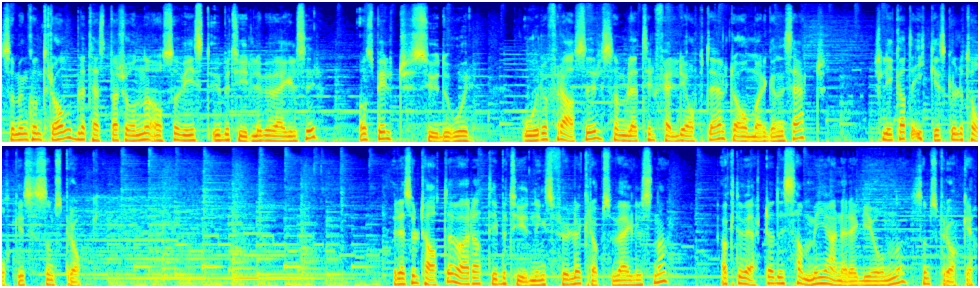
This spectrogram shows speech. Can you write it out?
Som en kontroll ble testpersonene også vist ubetydelige bevegelser og spilt sudoord, ord og fraser som ble tilfeldig oppdelt og omorganisert, slik at det ikke skulle tolkes som språk. Resultatet var at de betydningsfulle kroppsbevegelsene aktiverte de samme hjerneregionene som språket.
